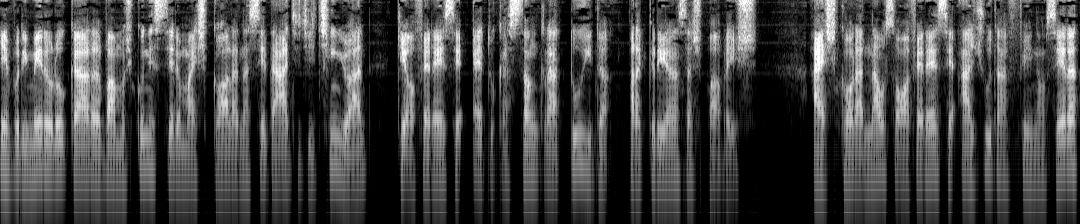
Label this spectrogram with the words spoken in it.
Em primeiro lugar, vamos conhecer uma escola na cidade de Qingyuan que oferece educação gratuita para crianças pobres. A escola não só oferece ajuda financeira,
